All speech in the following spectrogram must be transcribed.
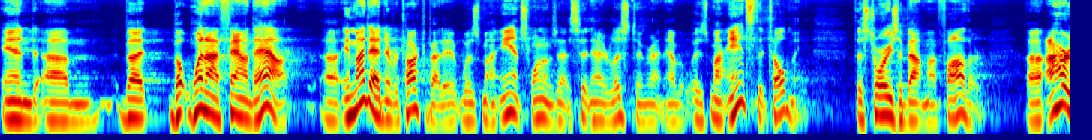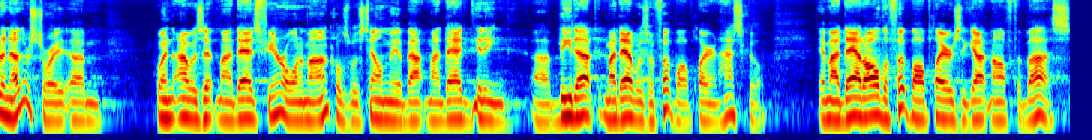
And, um, but, but when I found out, uh, and my dad never talked about it, it was my aunts, one of them is sitting out here listening to right now, but it was my aunts that told me the stories about my father. Uh, I heard another story um, when I was at my dad's funeral. One of my uncles was telling me about my dad getting uh, beat up. My dad was a football player in high school. And my dad, all the football players had gotten off the bus.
